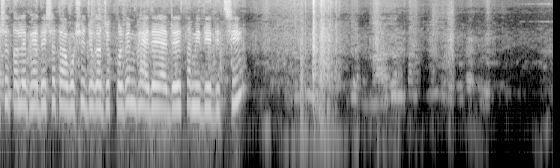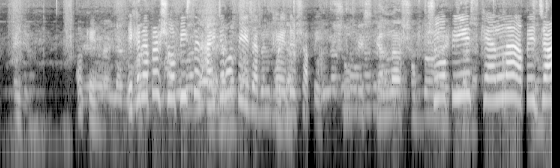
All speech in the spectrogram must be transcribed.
আসে তাহলে ভাইদের সাথে অবশ্যই যোগাযোগ করবেন। ভাইদের অ্যাড্রেস আমি দিয়ে দিচ্ছি। ওকে এখানে আপনার শো পিসের আইটেমও পেয়ে যাবেন ভাইদের শপে শোপিস খেলনা শো পিস খেলনা আপনি যা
